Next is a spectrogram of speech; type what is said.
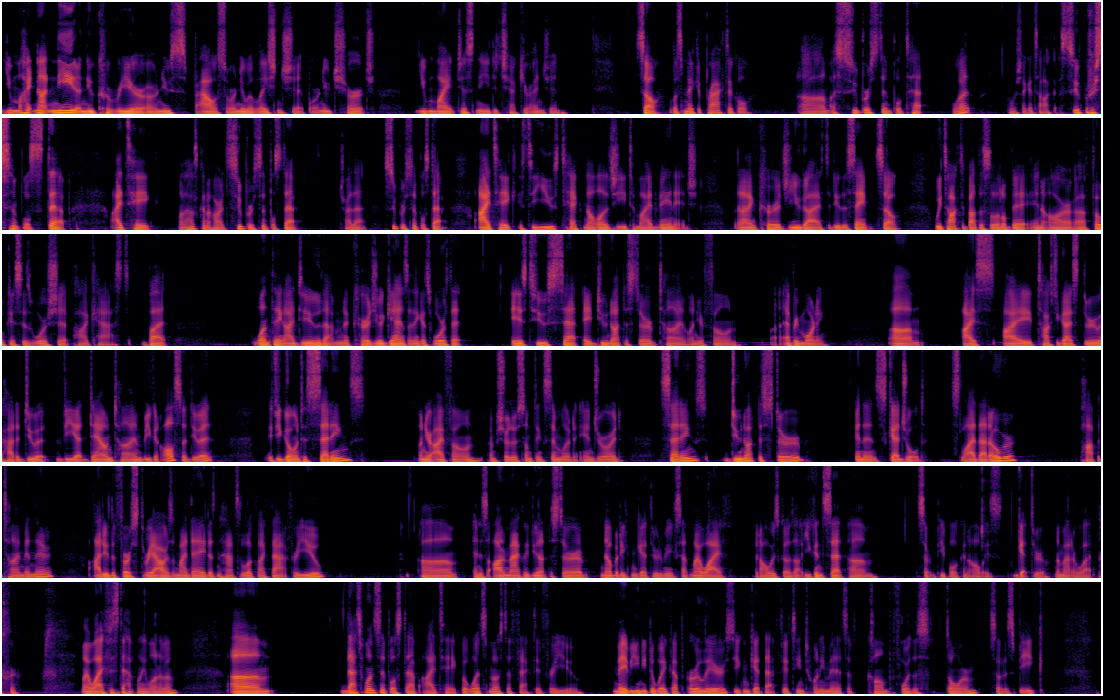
You might not need a new career or a new spouse or a new relationship or a new church. You might just need to check your engine. So let's make it practical. Um, a super simple te- what? I wish I could talk. A super simple step I take. Well, that was kind of hard. Super simple step. Try that. Super simple step I take is to use technology to my advantage. And I encourage you guys to do the same. So we talked about this a little bit in our uh, Focus is Worship podcast. But one thing I do that I'm going to encourage you again, because I think it's worth it, is to set a do not disturb time on your phone uh, every morning. Um, I, I talked to you guys through how to do it via downtime, but you can also do it if you go into settings on your iPhone. I'm sure there's something similar to Android. Settings, do not disturb, and then scheduled. Slide that over, pop a time in there. I do the first three hours of my day. It doesn't have to look like that for you. Um, and it's automatically do not disturb. Nobody can get through to me except my wife. It always goes out. You can set um, certain people can always get through no matter what. my wife is definitely one of them. Um, that's one simple step I take. But what's most effective for you? Maybe you need to wake up earlier so you can get that 15, 20 minutes of calm before the storm, so to speak.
